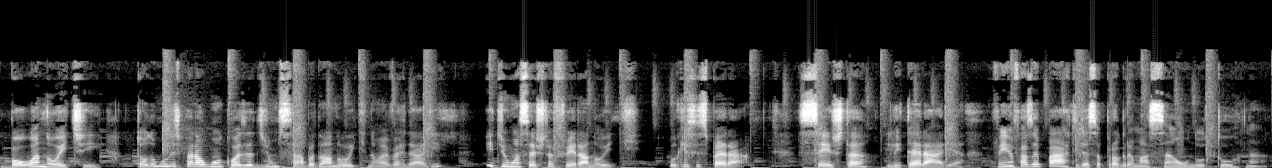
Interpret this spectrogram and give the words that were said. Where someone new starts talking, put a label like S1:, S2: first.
S1: Boa noite! Todo mundo espera alguma coisa de um sábado à noite, não é verdade? E de uma sexta-feira à noite? O que se esperar? Sexta Literária. Venha fazer parte dessa programação noturna.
